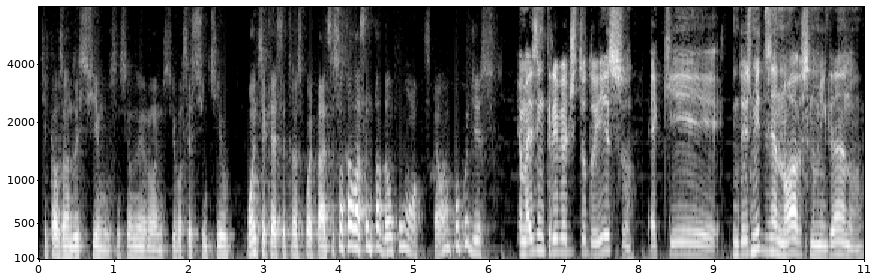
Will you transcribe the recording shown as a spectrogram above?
te causando estímulos nos seus neurônios? E você sentiu onde você quer ser transportado. Você só está lá sentadão com um óculos. Então é um pouco disso. O mais incrível de tudo isso é que em 2019, se não me engano,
